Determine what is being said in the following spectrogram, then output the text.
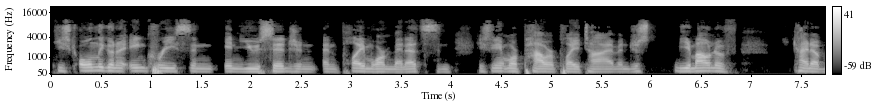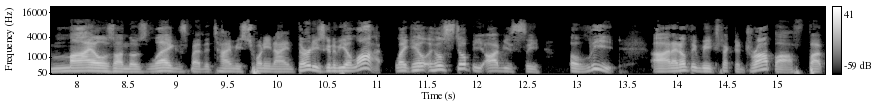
he's only going to increase in, in usage and, and play more minutes and he's going to get more power play time and just the amount of kind of miles on those legs by the time he's 29, 30 is going to be a lot. Like he'll, he'll still be obviously elite. Uh, and I don't think we expect a drop off, but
